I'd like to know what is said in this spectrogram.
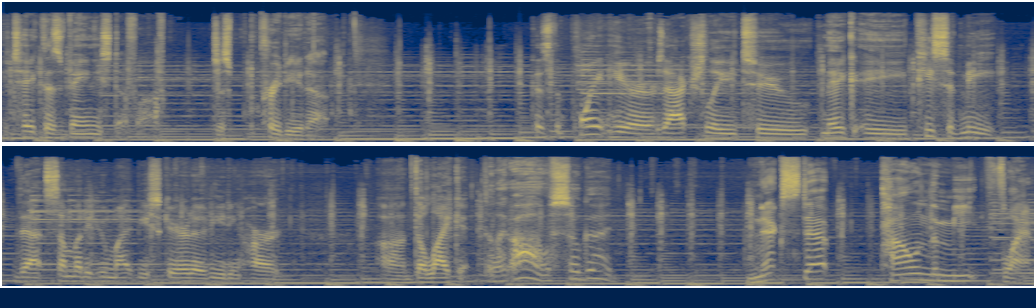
You take this veiny stuff off, just pretty it up. Because the point here is actually to make a piece of meat that somebody who might be scared of eating hard, uh, they'll like it. They're like, oh, it was so good. Next step, pound the meat flat.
